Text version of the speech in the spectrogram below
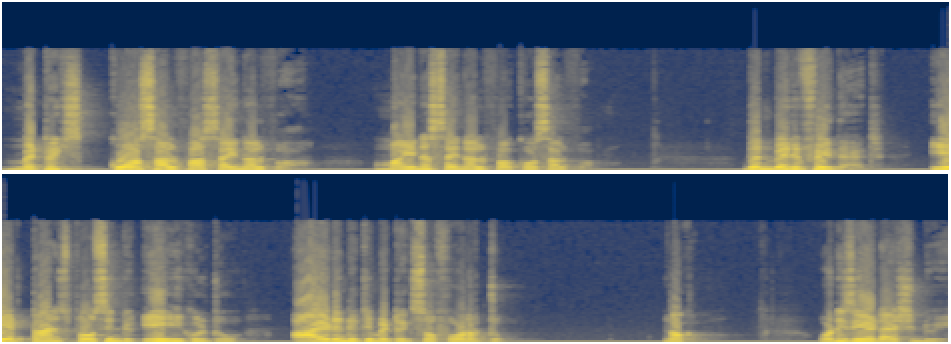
മെട്രിക്സ് കോസ് ആൽഫ സൈൻ ആൽഫ minus sin alpha cos alpha then verify that A transpose into A equal to identity matrix of order 2. നോക്കാം വാട്ട് ഈസ് എ ഡാഷ് ഇൻറ്റു എ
